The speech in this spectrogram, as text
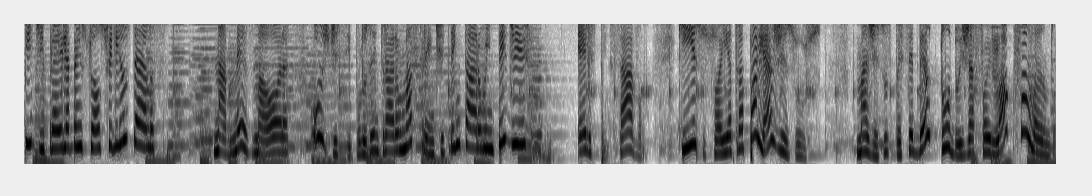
pedir para ele abençoar os filhinhos delas. Na mesma hora, os discípulos entraram na frente e tentaram impedir. Eles pensavam que isso só ia atrapalhar Jesus. Mas Jesus percebeu tudo e já foi logo falando:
